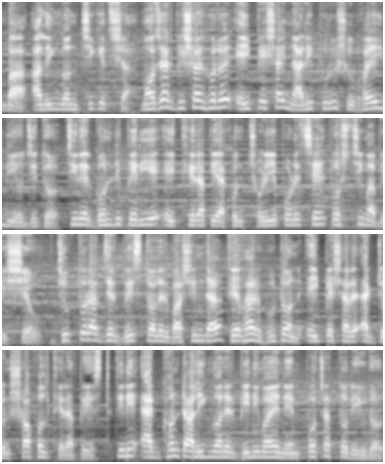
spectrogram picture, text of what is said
বা আলিঙ্গন চিকিৎসা। মজার বিষয় হলো, এই পেশায় নারী পুরুষ উভয়েই নিয়োজিত। চীনের গণ্ডি পেরিয়ে এই থেরাপি এখন ছড়িয়ে পড়েছে পশ্চিমা বিশ্বেও। যুক্তরাজ্যের ব্রিস্টলের বাসিন্দা ট্রেভার হুটন এই পেশার একজন সফল থেরাপিস্ট। তিনি এক ঘণ্টা আলিঙ্গনের বিনিময়ে নেন পঁচাত্তর ইউরো,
